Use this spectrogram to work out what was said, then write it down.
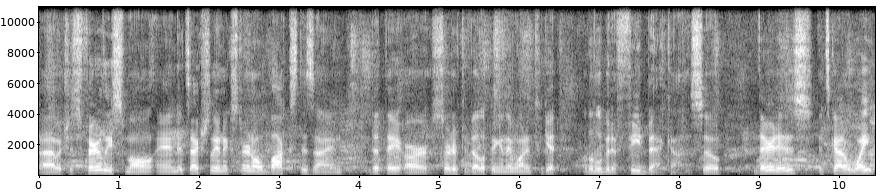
uh, which is fairly small, and it's actually an external box design that they are sort of developing, and they wanted to get a little bit of feedback on. So there it is. It's got a white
